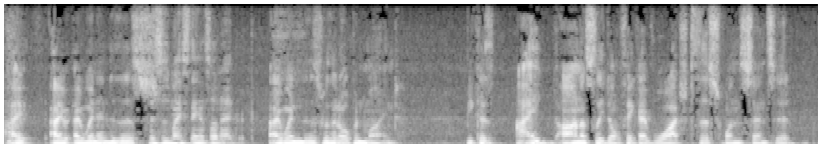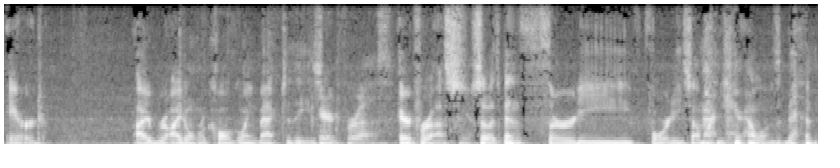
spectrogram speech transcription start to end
I, I I went into this. This is my stance on Adric. I went into this with an open mind because I honestly don't think I've watched this one since it aired. I, I don't recall going back to these. Aired for us. Aired for us. So it's been 30, 40 some odd year. How long has it been?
